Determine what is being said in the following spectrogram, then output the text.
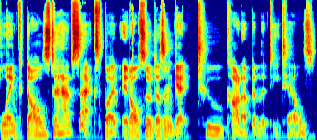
blank dolls to have sex, but it also doesn't get too caught up in the details.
